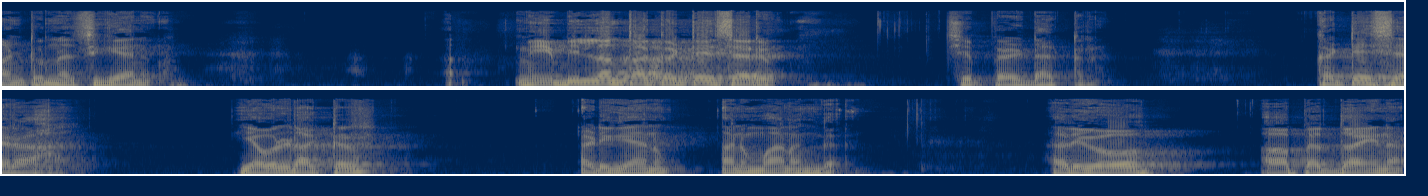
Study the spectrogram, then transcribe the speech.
అంటూ నసిగాను. మీ బిల్లంతా కట్టేశారు చెప్పాడు డాక్టర్. కట్టేశారా? ఎవరు డాక్టర్? అడిగాను అనుమానంగా. అదిగో ఆ పెద్ద ఆయన.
